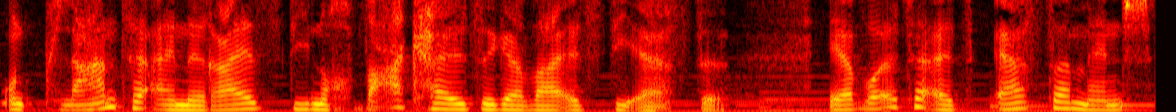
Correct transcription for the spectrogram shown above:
und plante eine Reise, die noch waghalsiger war als die erste. Er wollte als erster Mensch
